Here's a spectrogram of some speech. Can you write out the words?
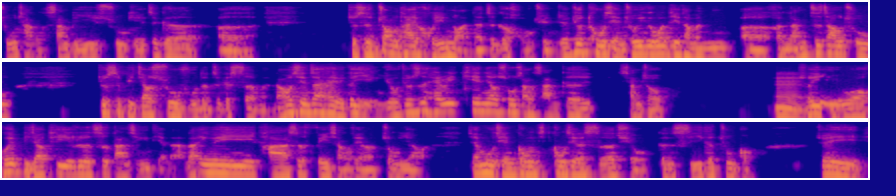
主场三比一输给这个呃，就是状态回暖的这个红军，就就凸显出一个问题，他们呃很难制造出就是比较舒服的这个射门。然后现在还有一个隐忧，就是 Harry Kane 要受伤三个三周，嗯，所以我会比较替热刺担心一点的。那因为他是非常非常重要啊，现在目前贡贡献了十二球跟十一个助攻，所以。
